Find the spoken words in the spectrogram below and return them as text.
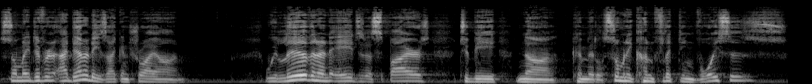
so many different identities I can try on. We live in an age that aspires to be non committal. So many conflicting voices,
